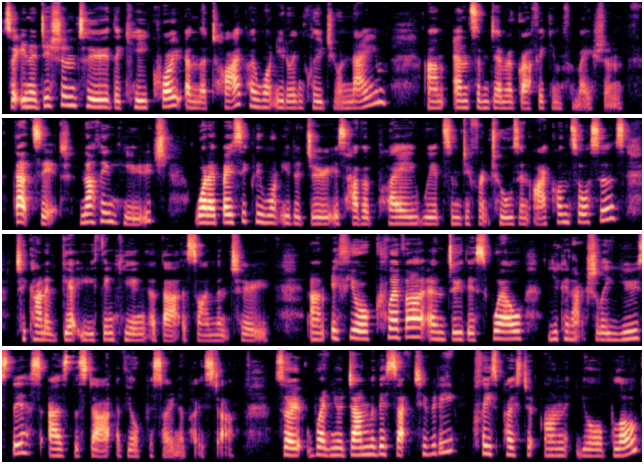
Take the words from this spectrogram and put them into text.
So, in addition to the key quote and the type, I want you to include your name um, and some demographic information. That's it, nothing huge. What I basically want you to do is have a play with some different tools and icon sources to kind of get you thinking about assignment two. Um, if you're clever and do this well, you can actually use this as the start of your persona poster. So when you're done with this activity, please post it on your blog.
